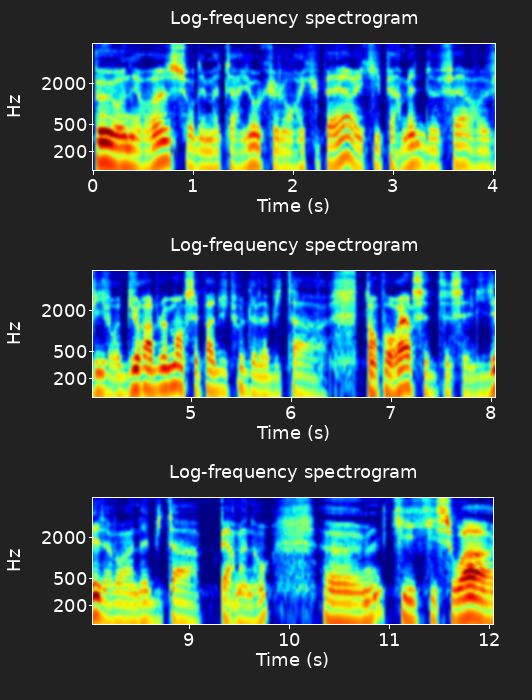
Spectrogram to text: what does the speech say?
peu onéreuse sur des matériaux que l'on récupère et qui permettent de faire vivre durablement. C'est pas du tout de l'habitat temporaire, c'est l'idée d'avoir un habitat permanent euh, qui, soit,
